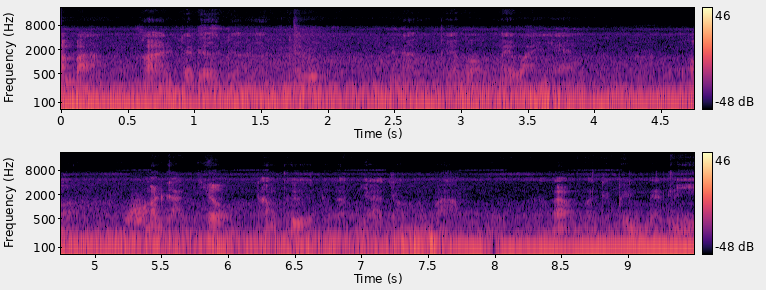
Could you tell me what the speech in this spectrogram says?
ลำบากการจะเดินจะจะลุกจะแกบอกไม่ไหวแล้ว เพราะมันขับเที่ยวทั้งคืนนะครับยาถอนมานะครับ มันจะเป็นแบบนี้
